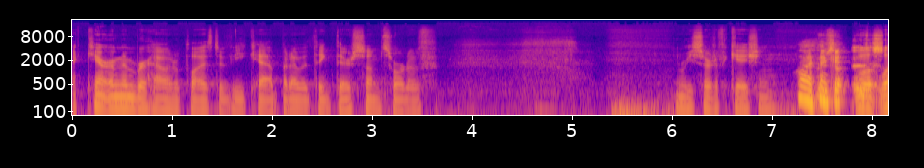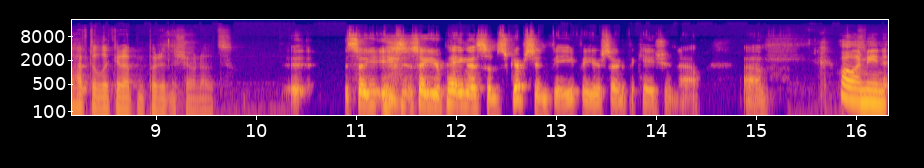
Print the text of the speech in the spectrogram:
I can't remember how it applies to VCAP, but I would think there's some sort of recertification. Well, I think it, we'll, we'll have to look it up and put it in the show notes. Uh, so, you, so you're paying a subscription fee for your certification now. Um, well, I mean,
